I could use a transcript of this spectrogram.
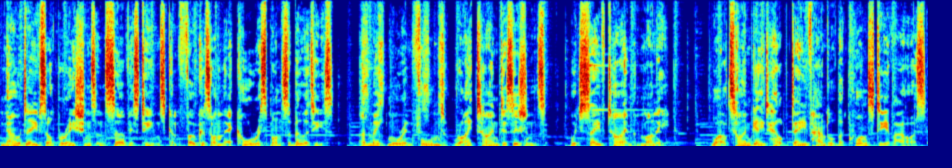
Now Dave's operations and service teams can focus on their core responsibilities and make more informed, right-time decisions, which save time and money. While TimeGate helped Dave handle the quantity of hours,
